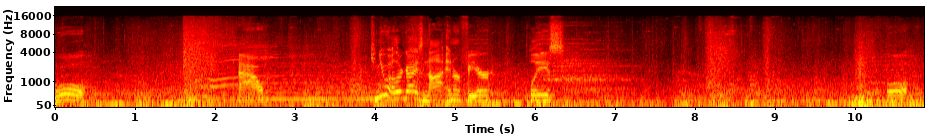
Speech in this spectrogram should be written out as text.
Oh. Ow. Can you other guys not interfere, please? Oh.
